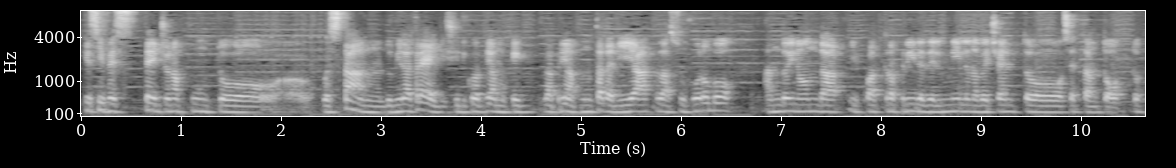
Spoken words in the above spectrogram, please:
che si festeggiano appunto quest'anno, nel 2013. Ricordiamo che la prima puntata di Atlas UFO Robot andò in onda il 4 aprile del 1978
